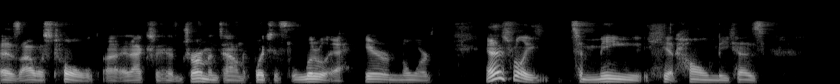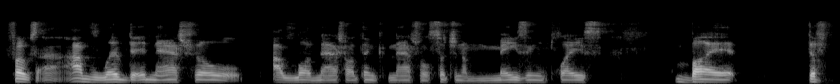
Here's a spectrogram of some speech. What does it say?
as I was told. Uh, it actually hit Germantown, which is literally a hair north. And it's really, to me, hit home because, folks, I, I've lived in Nashville. I love Nashville. I think Nashville is such an amazing place but the f-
